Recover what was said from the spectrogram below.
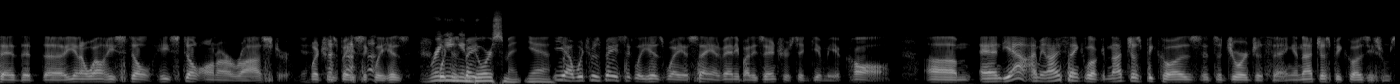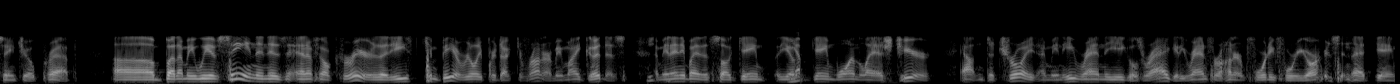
said that uh, you know well he's still he's still on our roster, which was basically his Ringing basi- endorsement, yeah. yeah, which was basically his way of saying, if anybody's interested, give me a call. Um, and yeah, I mean, I think, look, not just because it's a Georgia thing, and not just because he's from St. Joe Prep, uh, but I mean, we have seen in his NFL career that he can be a really productive runner. I mean, my goodness, I mean, anybody that saw game, you know, game one last year out in Detroit, I mean, he ran the Eagles ragged. He ran for 144 yards in that game,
